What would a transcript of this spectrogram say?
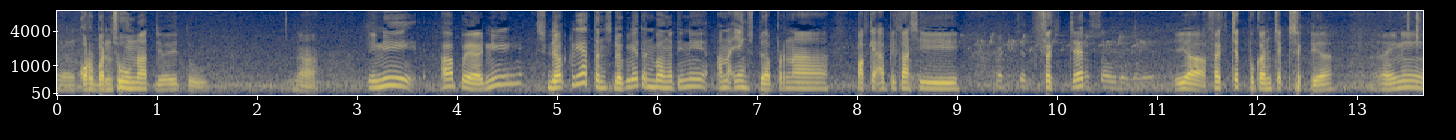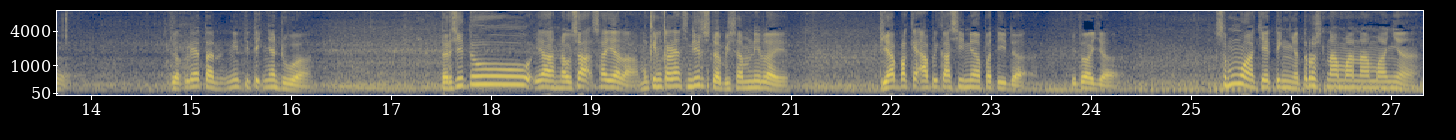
Hmm, korban sunat ya itu. Nah, ini apa ya? Ini sudah kelihatan, sudah kelihatan banget ini anak yang sudah pernah pakai aplikasi Fake chat. Iya, fake chat bukan cek sek ya. Nah, ini sudah kelihatan. Ini titiknya dua. Dari situ ya nggak usah saya lah. Mungkin kalian sendiri sudah bisa menilai. Dia pakai aplikasi ini apa tidak. Itu aja. Semua chattingnya, terus nama-namanya.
